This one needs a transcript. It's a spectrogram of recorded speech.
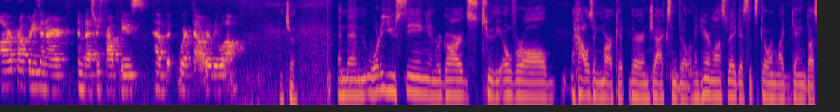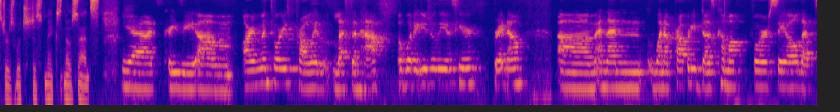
our properties and our investors' properties have worked out really well. Gotcha. And then, what are you seeing in regards to the overall housing market there in Jacksonville? I mean, here in Las Vegas, it's going like gangbusters, which just makes no sense. Yeah, it's crazy. Um, our inventory is probably less than half of what it usually is here right now. Um, and then when a property does come up for sale that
